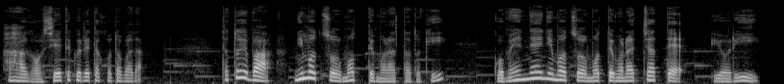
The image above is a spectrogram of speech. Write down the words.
母が教えてくれた言葉だ。例えば荷物を持ってもらった時、ごめんね荷物を持ってもらっちゃってより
